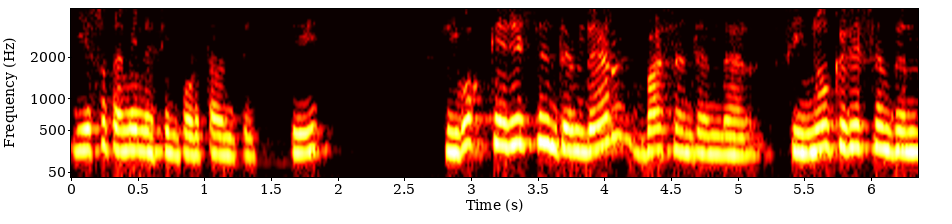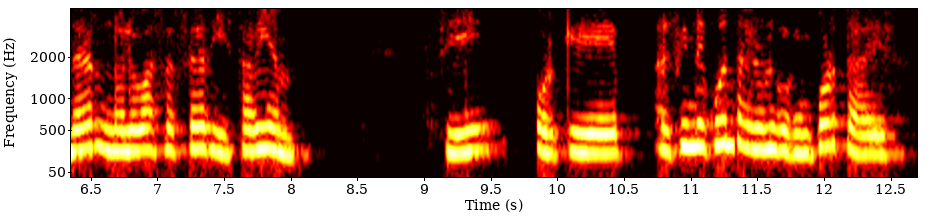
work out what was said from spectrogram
y eso también es importante, ¿sí? Si vos querés entender, vas a entender. Si no querés entender, no lo vas a hacer y está bien, ¿sí? Porque al fin de cuentas lo único que importa es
